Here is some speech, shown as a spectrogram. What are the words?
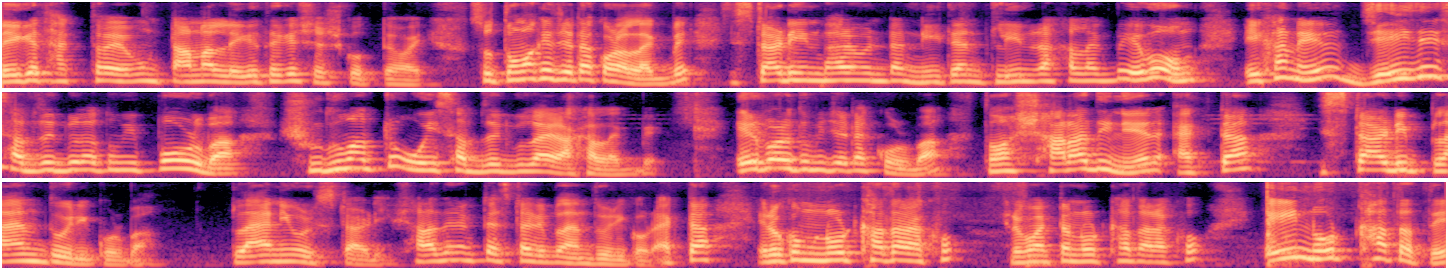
লেগে থাকতে হয় এবং টানা লেগে থেকে শেষ করতে হয়। সো তোমাকে যেটা করা লাগবে স্টাডি এনভায়রনমেন্টটা নিট অ্যান্ড ক্লিন রাখা লাগবে এবং এখানে যেই যেই সাবজেক্টগুলো তুমি পড়বা, শুধুমাত্র ওই সাবজেক্টগুলাই রাখা লাগবে। এরপরে তুমি যেটা করবা, তোমার সারাদিনের একটা স্টাডি প্ল্যান তৈরি করবা। প্ল্যান ইউর স্টাডি সারাদিন একটা স্টাডি প্ল্যান তৈরি করো। একটা এরকম নোট খাতা রাখো এরকম একটা নোট খাতা রাখো। এই নোট খাতাতে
